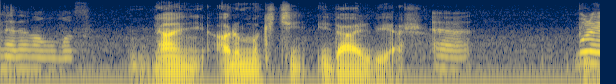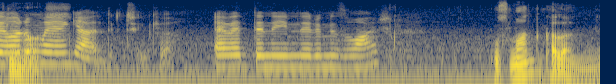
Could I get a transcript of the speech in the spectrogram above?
Neden olmasın? Yani arınmak için ideal bir yer. Evet. Buraya Bilgin arınmaya olsun. geldik çünkü. Evet deneyimlerimiz var. Uzmanlık alanı ne?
